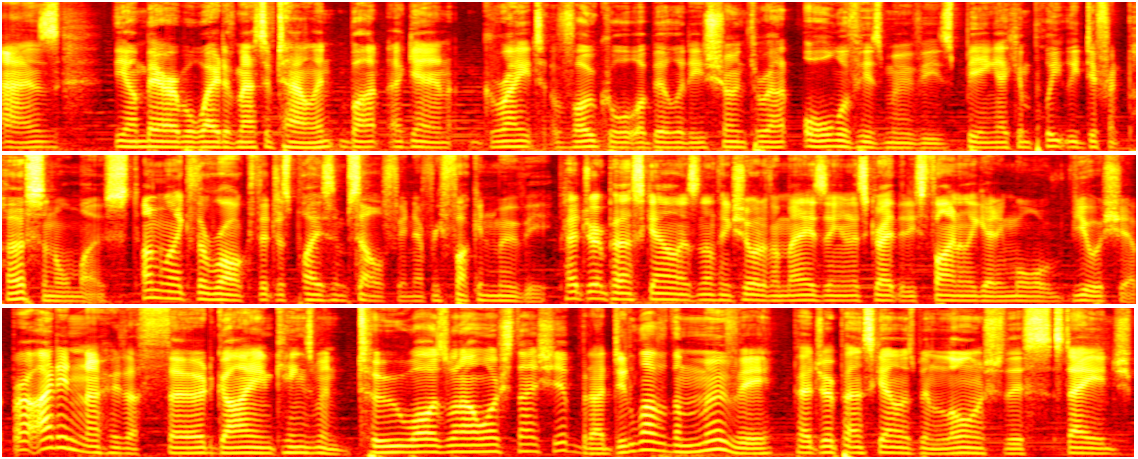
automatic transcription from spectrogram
as the unbearable weight of massive talent, but again, great vocal abilities shown throughout all of his movies, being a completely different person almost. Unlike The Rock that just plays himself in every fucking movie. Pedro Pascal is nothing short of amazing and it's great that he's finally getting more viewership. Bro, I didn't know who the third guy in Kingsman 2 was when I watched that shit, but I did love the movie. Pedro Pascal has been launched this stage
